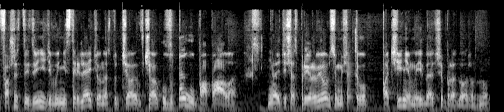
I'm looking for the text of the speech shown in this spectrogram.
фашисты, извините, вы не стреляйте, у нас тут человек, человеку в ногу попало. Давайте сейчас прервемся, мы сейчас его починим и дальше продолжим. Ну,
